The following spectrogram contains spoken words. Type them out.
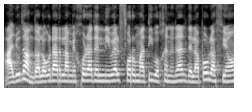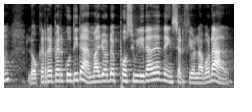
ayudando a lograr la mejora del nivel formativo general de la población, lo que repercutirá en mayores posibilidades de inserción laboral.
